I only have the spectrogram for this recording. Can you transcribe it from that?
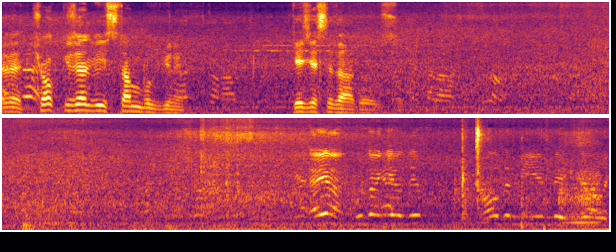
Evet çok güzel bir İstanbul günü. Gecesi daha doğrusu. Eyyan buradan geldim. Aldım bir 25 liralık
